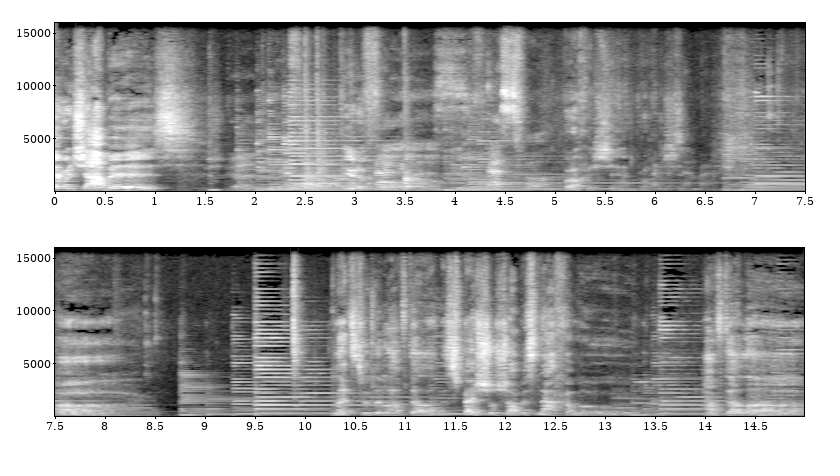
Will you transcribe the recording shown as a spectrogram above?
Everyone Shabbos? Beautiful. Beautiful. Restful. Baruch Hashem, Baruch Hashem. Oh. Let's do a little Havdalah on the special Shabbos Nachamu. Havdalah.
